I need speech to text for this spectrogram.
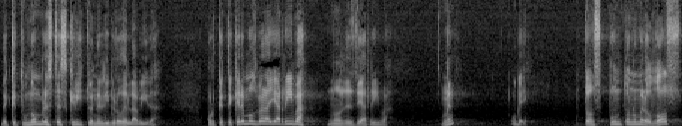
de que tu nombre está escrito en el libro de la vida, porque te queremos ver allá arriba, no desde arriba. Amén. Ok. Entonces, punto número dos,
